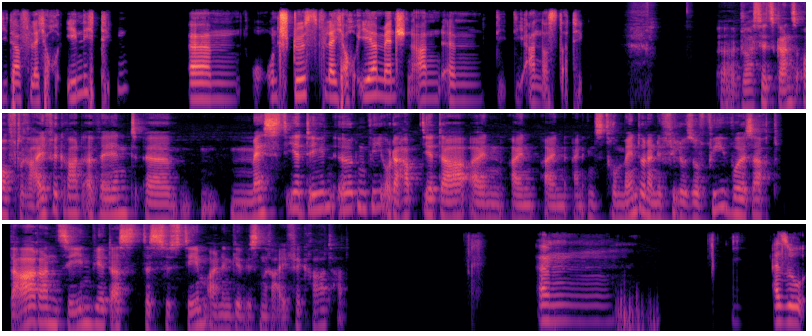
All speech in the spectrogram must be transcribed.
die da vielleicht auch ähnlich ticken, ähm, und stößt vielleicht auch eher Menschen an, ähm, die die anders da ticken. Äh, du hast jetzt ganz oft Reifegrad erwähnt. M messt ihr den irgendwie oder habt ihr da ein ein ein ein Instrument oder 'ne Philosophie, wo ihr sagt: „Daran sehen wir, dass das System einen gewissen Reifegrad hat?“ Ähm, also,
